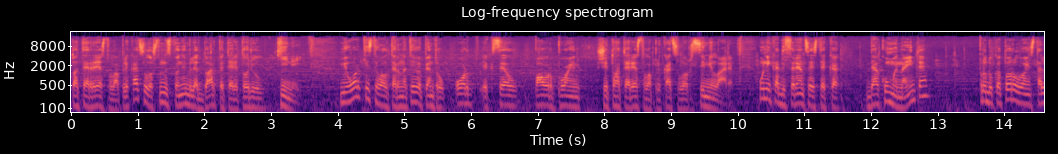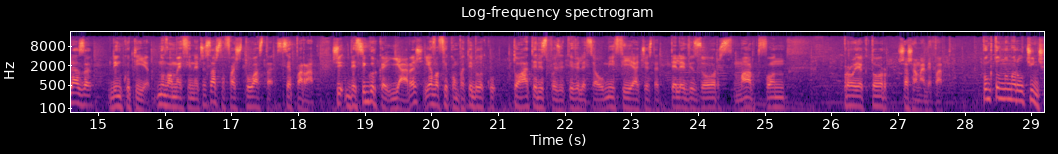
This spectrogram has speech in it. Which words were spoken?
toate restul aplicațiilor sunt disponibile doar pe teritoriul Chinei. Mi Work este o alternativă pentru Word, Excel, PowerPoint și toate restul aplicațiilor similare. Unica diferență este că de acum înainte producătorul o instalează din cutie. Nu va mai fi necesar să faci tu asta separat. Și desigur că, iarăși, ea va fi compatibilă cu toate dispozitivele Xiaomi, fie aceste televizor, smartphone, proiector și așa mai departe. Punctul numărul 5.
